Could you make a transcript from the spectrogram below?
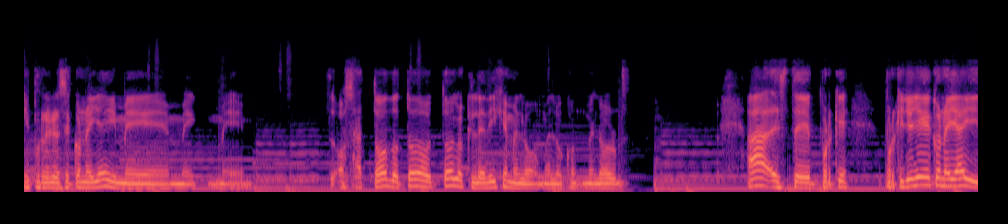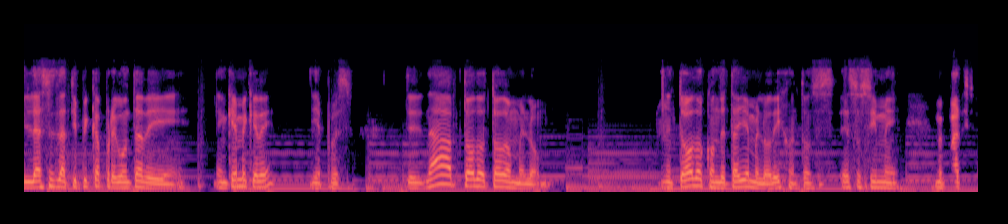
Y pues regresé con ella y me... me, me- o sea, todo, todo, todo lo que le dije me lo... Me lo, me lo ah, este, ¿por qué? Porque yo llegué con ella y le haces la típica pregunta de ¿en qué me quedé? Y pues, no, todo, todo me lo... Todo con detalle me lo dijo, entonces eso sí me, me pareció.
